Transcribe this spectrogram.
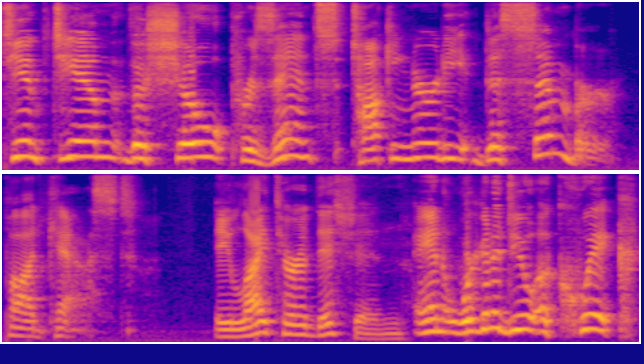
TNTM, the show presents Talking Nerdy December podcast. A lighter edition. And we're going to do a quick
